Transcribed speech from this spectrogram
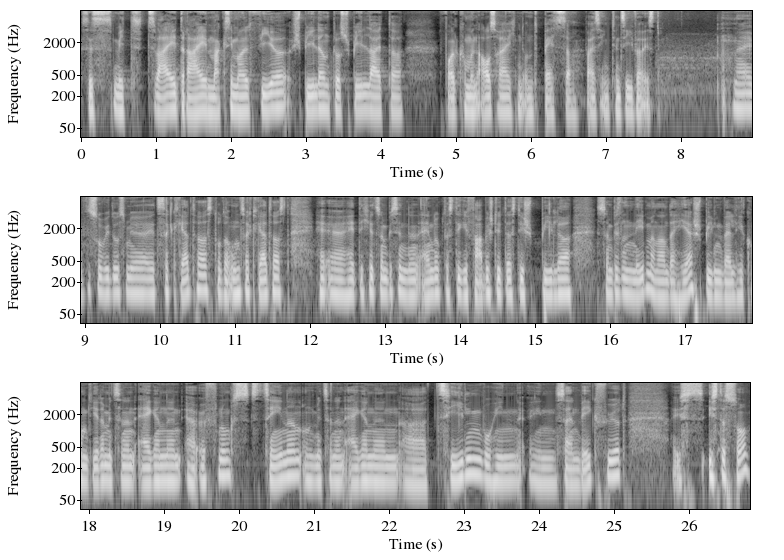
Es ist mit zwei, drei, maximal vier Spielern plus Spielleiter vollkommen ausreichend und besser, weil es intensiver ist. Nein, so wie du es mir jetzt erklärt hast oder uns erklärt hast, äh, hätte ich jetzt ein bisschen den Eindruck, dass die Gefahr besteht, dass die Spieler so ein bisschen nebeneinander herspielen, weil hier kommt jeder mit seinen eigenen Eröffnungsszenen und mit seinen eigenen äh, Zielen, wohin ihn sein Weg führt. Ist, ist das so?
